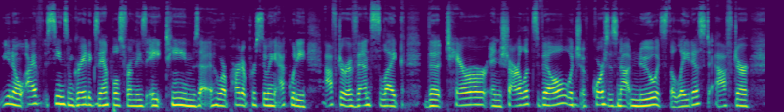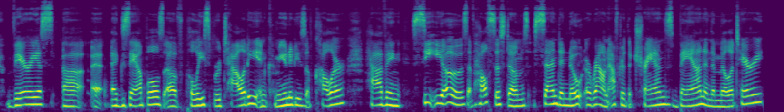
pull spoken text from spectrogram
you know, I've seen some great examples from these eight teams uh, who are part of pursuing equity after events like the terror in Charlottesville, which of course is not new; it's the latest. After various uh, examples examples of police brutality in communities of color, having CEOs of health systems send a note around after the trans ban in the military,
